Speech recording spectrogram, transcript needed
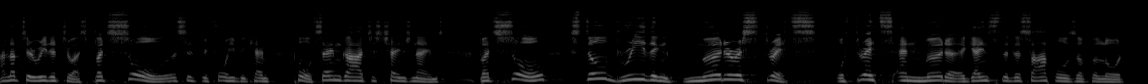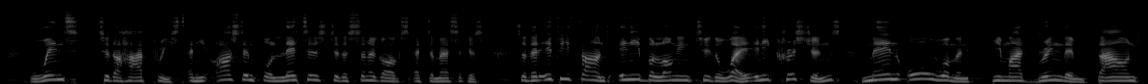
I'd love to read it to us. But Saul, this is before he became Paul, same guy, just changed names. But Saul, still breathing murderous threats or threats and murder against the disciples of the Lord, went to the high priest and he asked him for letters to the synagogues at Damascus so that if he found any belonging to the way, any Christians, men or women, he might bring them bound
